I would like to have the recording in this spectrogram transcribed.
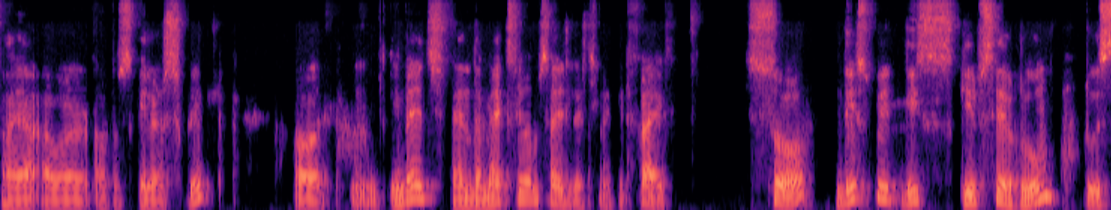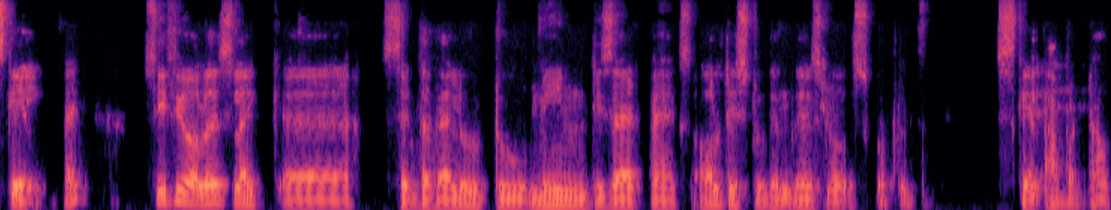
via our autoscaler script or mm, image and the maximum size, let's make it five. So this this gives a room to scale, right? So if you always like uh, set the value to mean, desired, max, all these to them, there's no scope to scale up or down.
